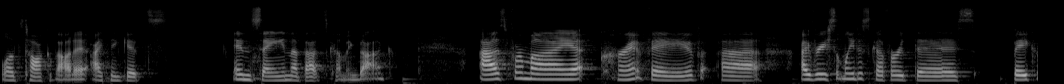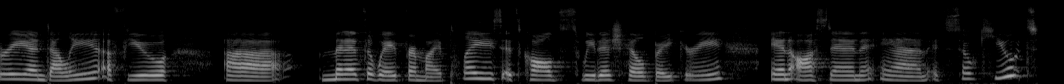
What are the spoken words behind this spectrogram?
let's talk about it. I think it's insane that that's coming back. As for my current fave, uh, I've recently discovered this bakery and deli a few uh, minutes away from my place. It's called Swedish Hill Bakery in Austin, and it's so cute.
